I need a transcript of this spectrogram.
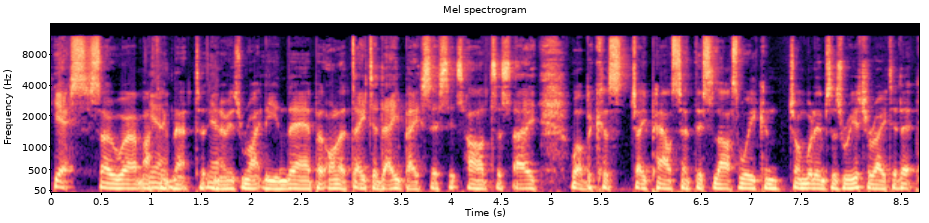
yes, so um, I yeah. think that yeah. you know is rightly in there, but on a day to day basis, it's hard to say. Well, because Jay Powell said this last week, and John Williams has reiterated it.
